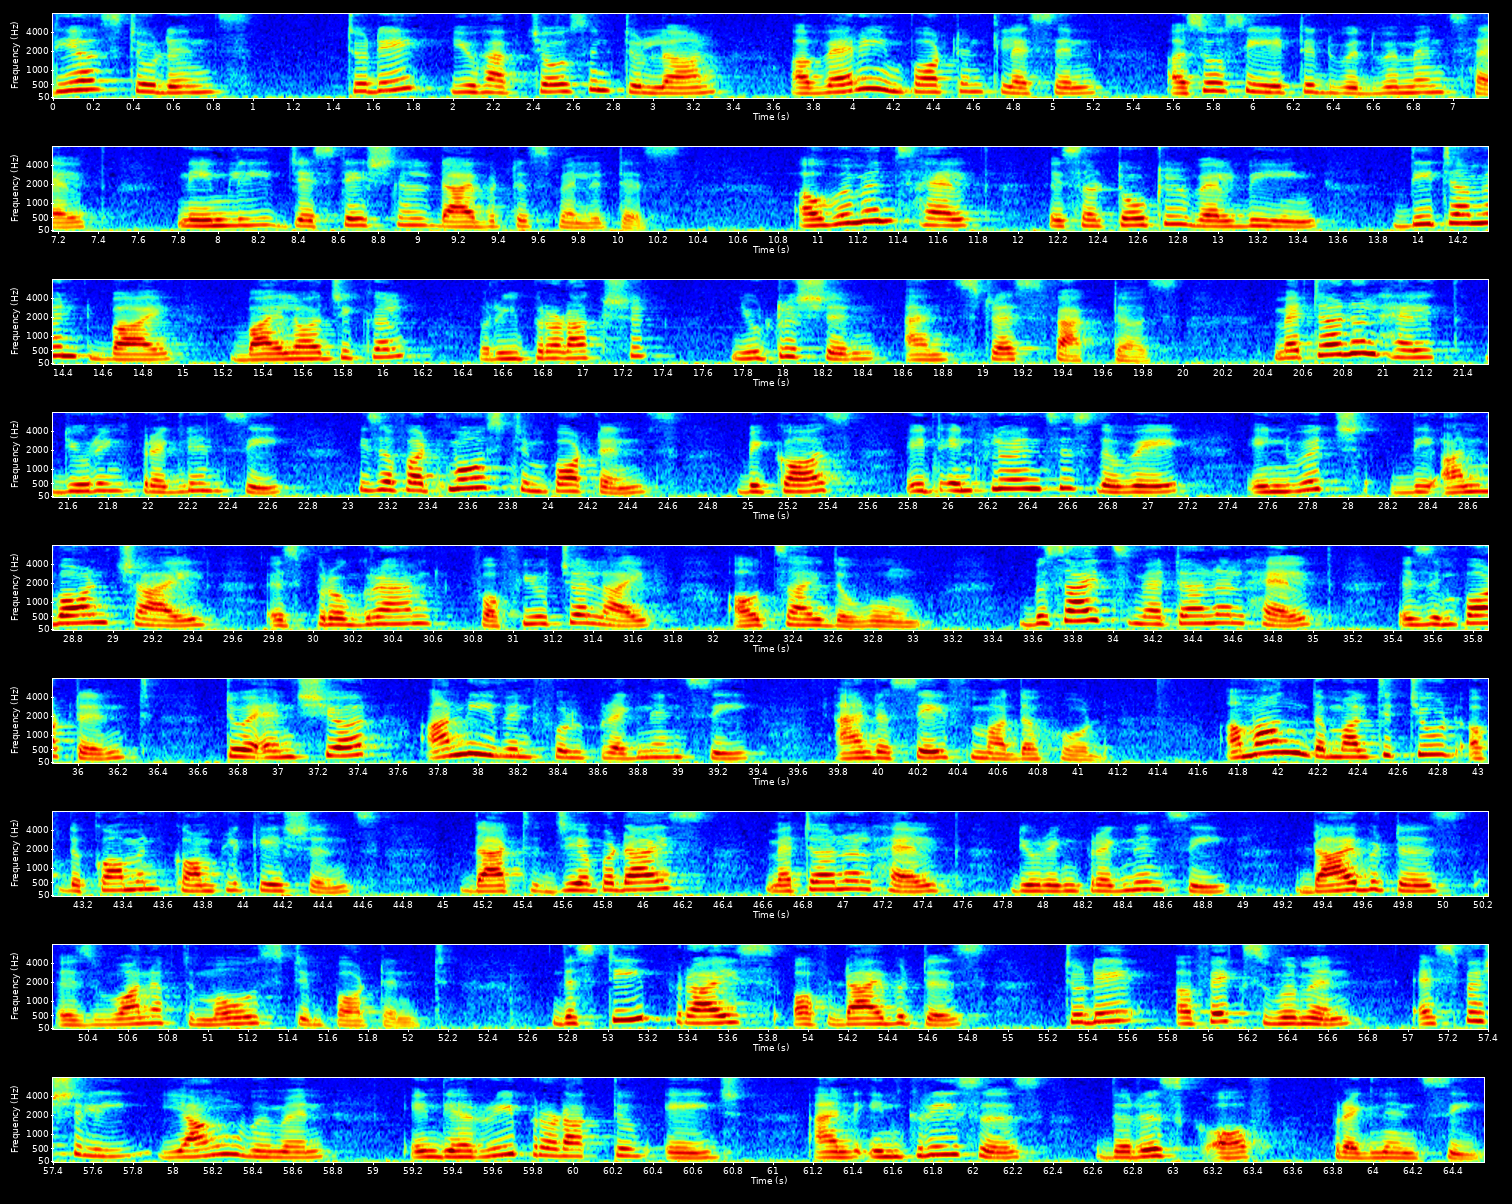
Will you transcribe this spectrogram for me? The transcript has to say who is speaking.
Speaker 1: Dear students, today you have chosen to learn a very important lesson associated with women's health, namely gestational diabetes mellitus. A woman's health is her total well being determined by biological, reproduction, nutrition, and stress factors. Maternal health during pregnancy is of utmost importance because it influences the way in which the unborn child is programmed for future life outside the womb. Besides, maternal health is important to ensure uneventful pregnancy and a safe motherhood. Among the multitude of the common complications that jeopardize maternal health during pregnancy, diabetes is one of the most important. The steep rise of diabetes today affects women, especially young women in their reproductive age and increases the risk of pregnancy.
